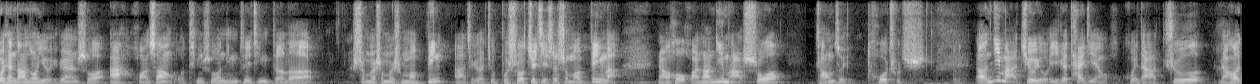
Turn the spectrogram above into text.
过程当中有一个人说啊，皇上，我听说您最近得了什么什么什么病啊，这个就不说具体是什么病了。然后皇上立马说。掌嘴拖出去，然后立马就有一个太监回答遮，然后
